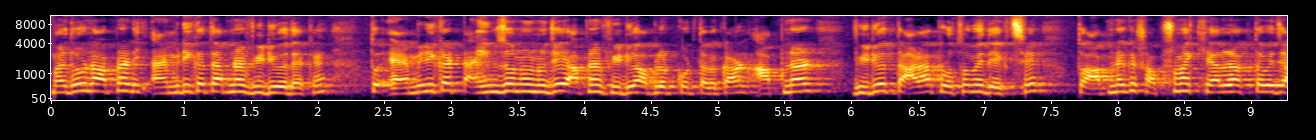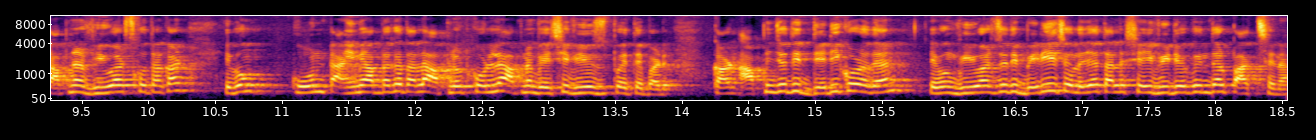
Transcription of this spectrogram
মানে ধরুন আপনার আমেরিকাতে আপনার ভিডিও দেখে তো আমেরিকার টাইম জোন অনুযায়ী আপনার ভিডিও আপলোড করতে হবে। কারণ আপনার ভিডিও তারা প্রথমে দেখছে, তো আপনাকে সবসময় খেয়াল রাখতে হবে যে আপনার ভিউয়ার্স কোথাকার এবং কোন টাইমে আপনাকে তাহলে আপলোড করলে আপনার বেশি ভিউজ পেতে পারে। কারণ আপনি যদি দেরি করে দেন এবং ভিউয়ার্স যদি বেরিয়ে চলে যায়, তাহলে সেই ভিডিও কিন্তু আর পাচ্ছে না।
